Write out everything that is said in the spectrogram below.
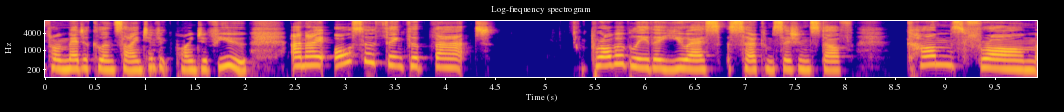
from a medical and scientific point of view. And I also think that that probably the US circumcision stuff comes from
